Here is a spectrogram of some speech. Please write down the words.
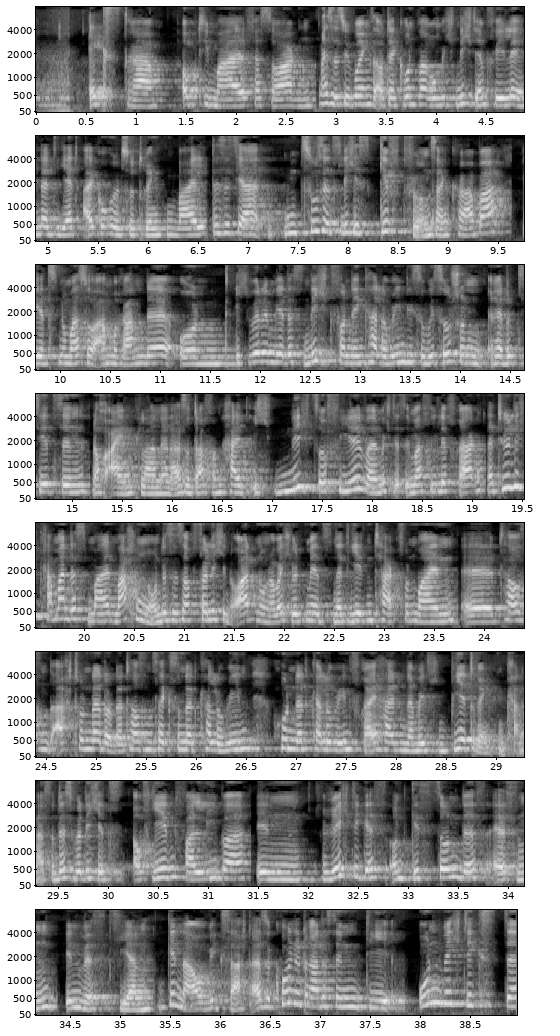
extra optimal versorgen. Das ist übrigens auch der Grund, warum ich nicht empfehle, in der Diät Alkohol zu trinken, weil das ist ja ein zusätzliches Gift für unseren Körper. Jetzt nur mal so am Rande. Und ich würde mir das nicht von den Kalorien, die sowieso schon reduziert sind, noch einplanen. Also davon halte ich nicht so viel, weil mich das immer viele fragen. Natürlich kann man das mal machen und das ist auch völlig in Ordnung, aber ich würde mir jetzt nicht jeden Tag von meinen äh, 1800 oder 1600 Kalorien 100 Kalorien frei halten, damit ich ein Bier trinken kann. Also das würde ich jetzt auf jeden Fall lieber in richtiges und gesundes Essen investieren. Genau, wie gesagt, also Kohlenhydrate sind die unwichtigste,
